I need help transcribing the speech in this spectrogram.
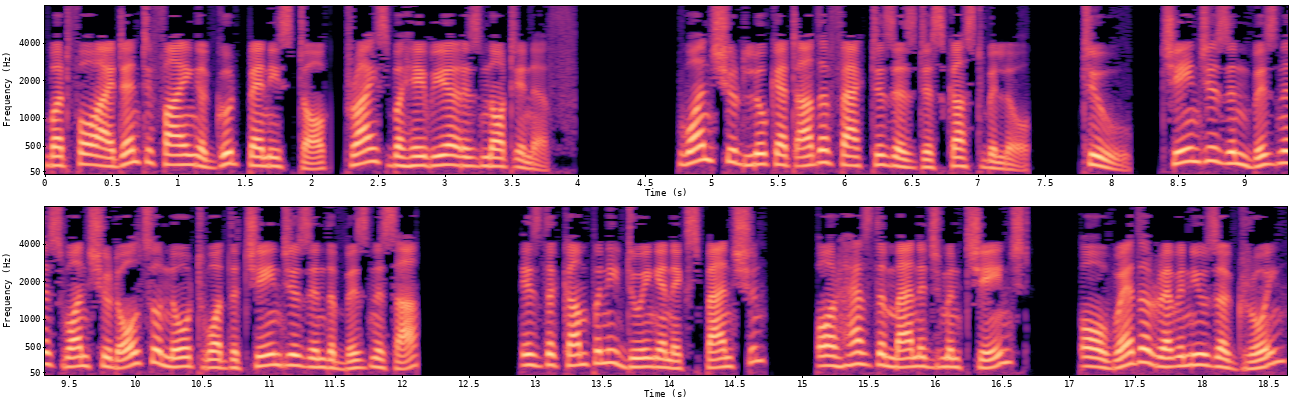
But for identifying a good penny stock, price behavior is not enough. One should look at other factors as discussed below. 2. Changes in business. One should also note what the changes in the business are. Is the company doing an expansion? Or has the management changed? Or whether revenues are growing?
